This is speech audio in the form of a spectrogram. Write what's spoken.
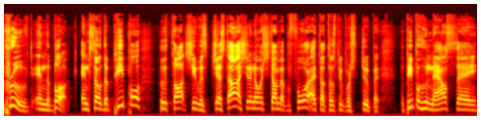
proved in the book. And so the people who thought she was just, oh, she didn't know what she's talking about before, I thought those people were stupid. The people who now say,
